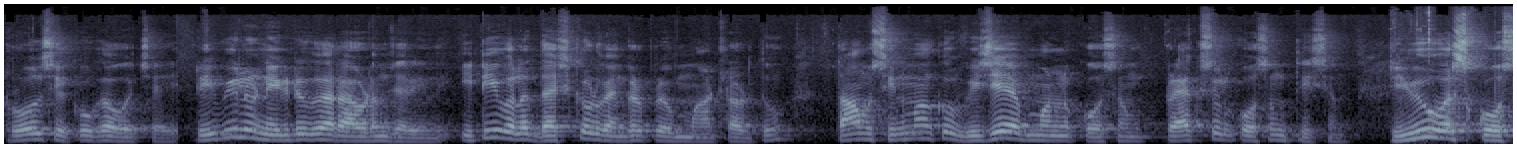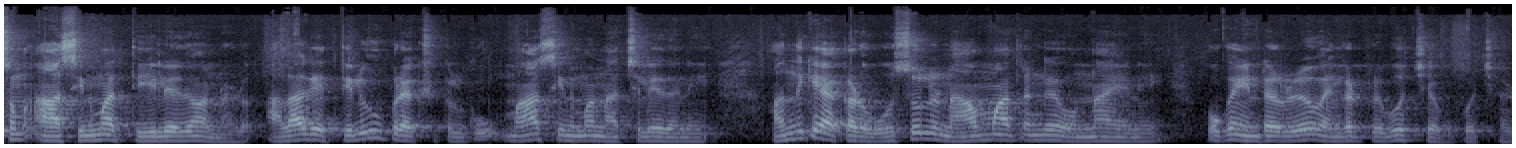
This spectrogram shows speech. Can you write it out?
ట్రోల్స్ ఎక్కువగా వచ్చాయి. రివ్యూలు నెగిటివ్గా రావడం జరిగింది. ఇటీవల దర్శకుడు వెంకట ప్రభు మాట్లాడుతూ తాము సినిమాకు విజయ్ అభిమానుల కోసం ప్రేక్షకుల కోసం తీసాం రివ్యూవర్స్ కోసం ఆ సినిమా తీయలేదు అన్నాడు. అలాగే తెలుగు ప్రేక్షకులకు మా సినిమా నచ్చలేదని అందుకే అక్కడ వసూళ్ళు నామమాత్రంగా ఉన్నాయని ఒక ఇంటర్వ్యూలో వెంకట ప్రభు చెప్పుకొచ్చాడు.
